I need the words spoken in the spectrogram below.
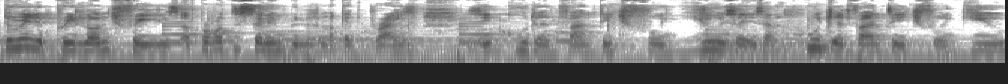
during the pre-launch phase, a property selling below the market price is a good advantage for you. It's a, it's a huge advantage for you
